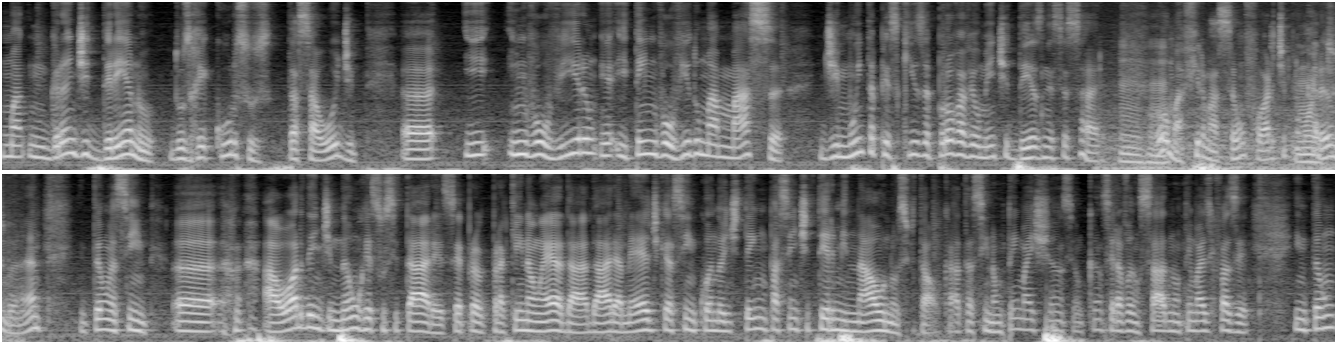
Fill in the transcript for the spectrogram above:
uma, um grande dreno dos recursos da saúde uh, e envolviram e, e tem envolvido uma massa de muita pesquisa provavelmente desnecessária. Uhum. Oh, uma afirmação forte pra Muito. caramba, né? Então, assim, uh, a ordem de não ressuscitar, isso é para quem não é da, da área médica, assim, quando a gente tem um paciente terminal no hospital, cara tá assim, não tem mais chance, é um câncer avançado, não tem mais o que fazer. Então,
